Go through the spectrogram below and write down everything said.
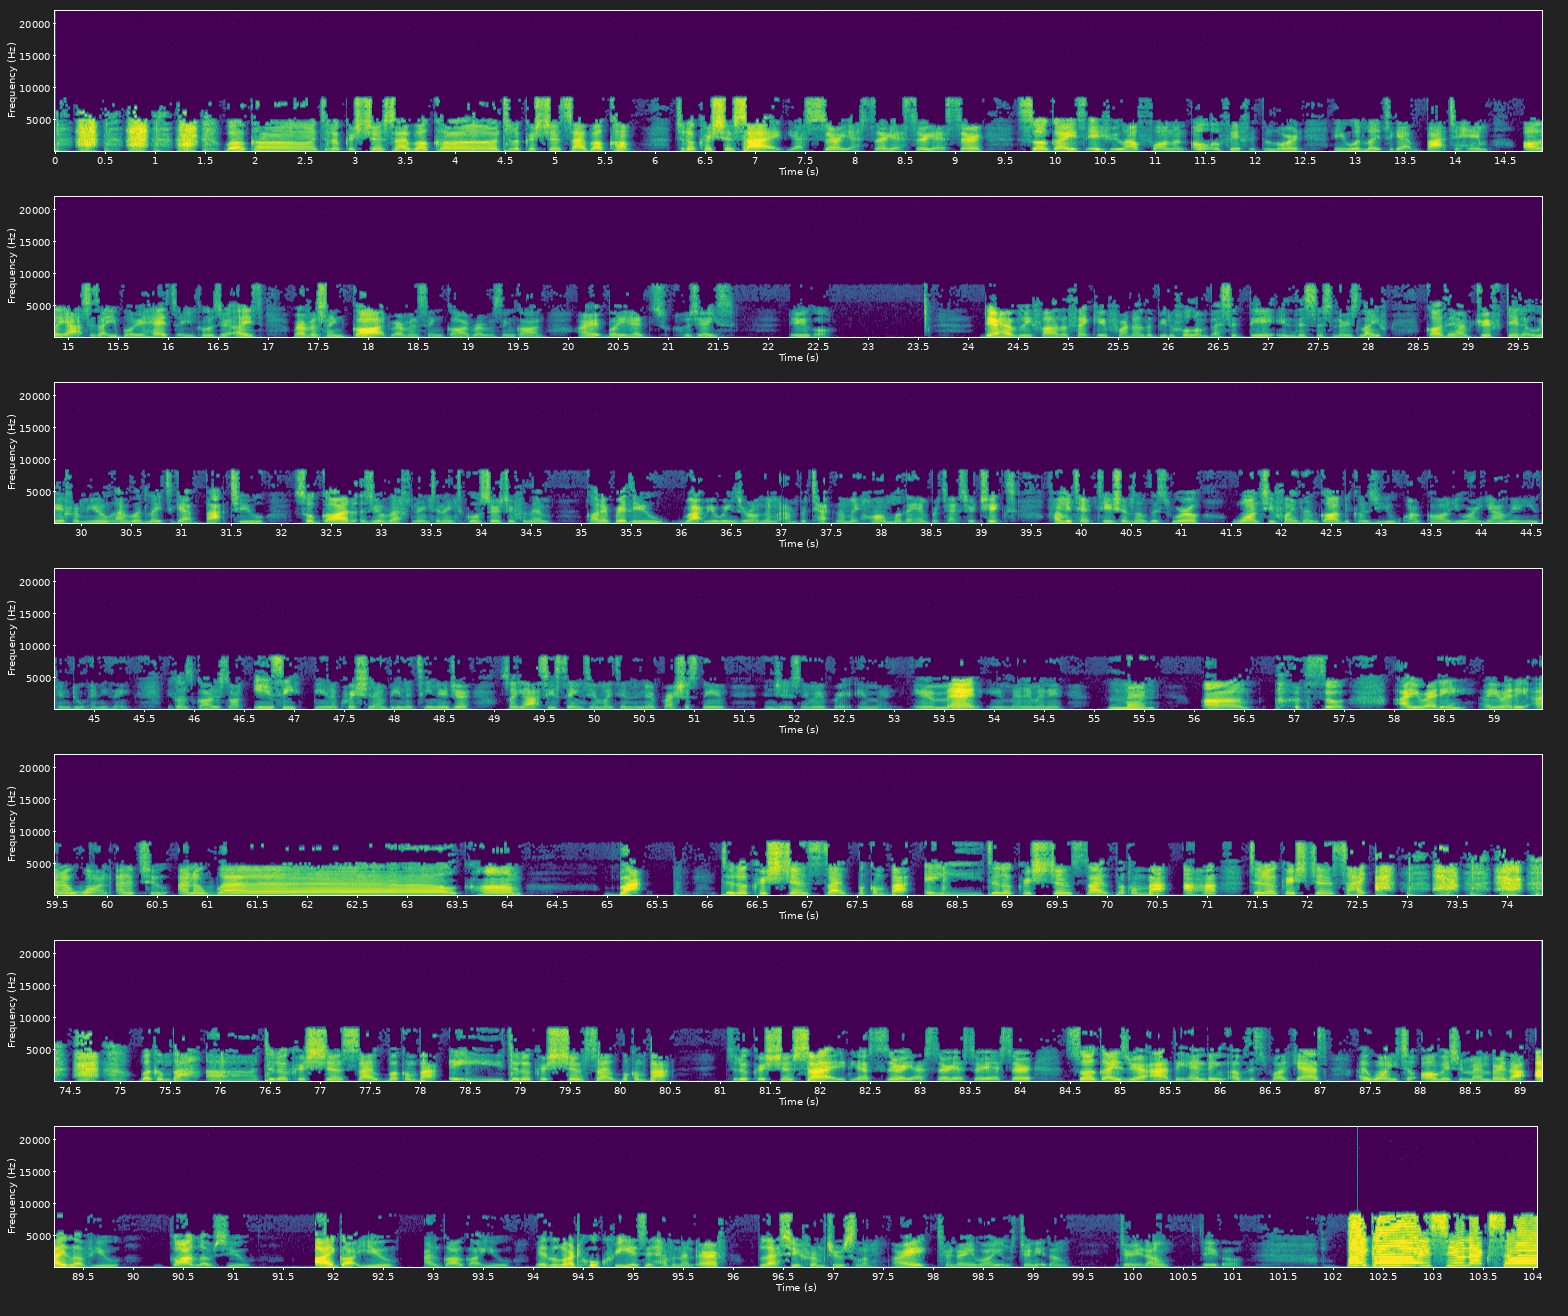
Welcome to the Christian side, welcome to the Christian side, welcome to the Christian side. Yes, sir, yes, sir, yes, sir, yes, sir. So, guys, if you have fallen out of faith with the Lord and you would like to get back to Him, all the ask is that you bow your heads and you close your eyes, reverencing God, reverencing God, reverencing God. Alright, bow your heads, close your eyes. There you go. Dear Heavenly Father, thank you for another beautiful and blessed day in this listener's life. God, they have drifted away from you and would like to get back to you. So, God, as you have left 99 to go searching for them, God, I pray that you wrap your wings around them and protect them like how a Mother Hen protects her chicks from the temptations of this world once you find them, God, because you are God, you are Yahweh, and you can do anything. Because God is not easy being a Christian and being a teenager. So ask these things in my in your precious name. In Jesus' name I pray. Amen. Amen. Amen. Amen. Amen. Um, so are you ready? Are you ready? And a one, and a two, and a welcome back to the Christian side. Welcome back, hey, to the Christian side. Welcome back, uh huh, to the Christian side. Ah, ah, ah, ah. Welcome back ah, to the Christian side. Welcome back hey, to the Christian side. Welcome back to the Christian side. Yes, sir. Yes, sir. Yes, sir. Yes, sir. So, guys, we are at the ending of this podcast. I want you to always remember that I love you, God loves you, I got you, and God got you. May the Lord who created heaven and earth bless you from Jerusalem. All right? Turn down your volumes. Turn it down. Turn it down. There you go. Bye, guys. See you next time.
